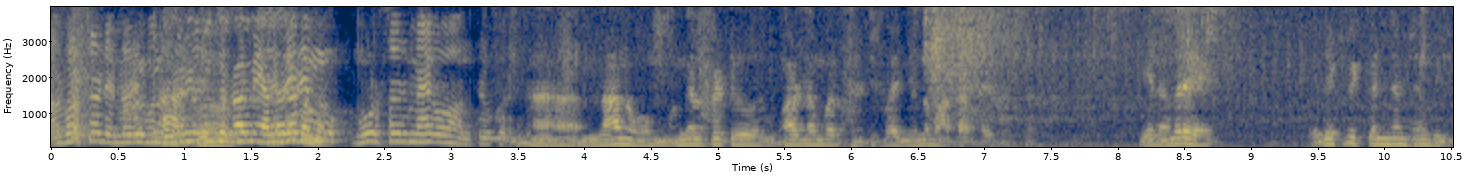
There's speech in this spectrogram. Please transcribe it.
ಆಲ್ಮೋಸ್ಟ್ ಎಲ್ಲರಿಗೂ ಹೆಚ್ಚು ಕಮ್ಮಿ ಎಲ್ಲರಿಗೂ ಬಂದವು. ಮೂರು ಸಾವಿರ ಮ್ಯಾಗ ಅಂತ ನಾನು ಮಂಗಲ್ಪೇಟು ವಾರ್ಡ್ ನಂಬರ್ ಥರ್ಟಿ ಫೈವ್ನಿಂದ ಮಾತಾಡ್ತಾ ಇದ್ದೀನಿ ಸರ್ ಏನಂದರೆ ಎಲೆಕ್ಟ್ರಿಕ್ ಕನ್ಸಂಪ್ಷನ್ ಬಿಲ್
